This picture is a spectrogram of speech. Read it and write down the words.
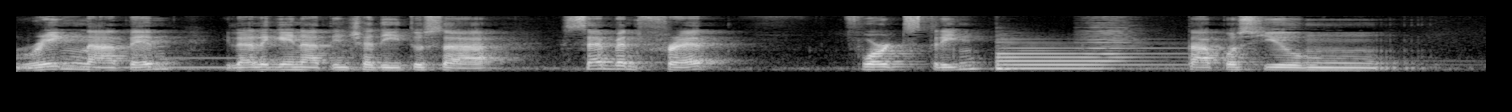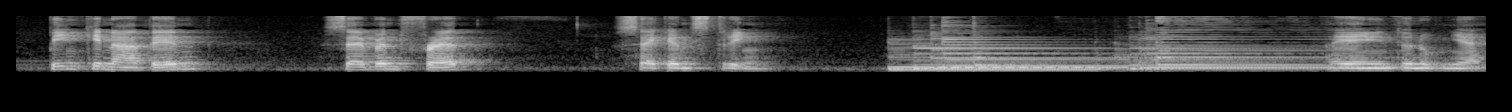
ring natin, ilalagay natin siya dito sa 7th fret, 4th string. Tapos yung pinky natin, 7th fret, 2nd string. Ayan yung tunog niya.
